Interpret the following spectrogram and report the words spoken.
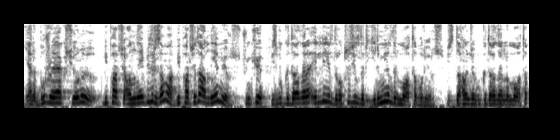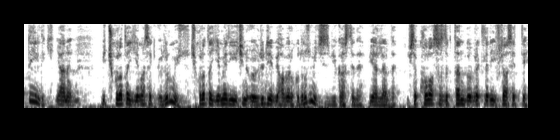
yani bu reaksiyonu bir parça anlayabiliriz ama bir parça da anlayamıyoruz. Çünkü biz bu gıdalara 50 yıldır, 30 yıldır, 20 yıldır muhatap oluyoruz. Biz daha önce bu gıdalarla muhatap değildik. Yani bir çikolata yemesek ölür müyüz? Çikolata yemediği için öldü diye bir haber okudunuz mu hiç siz bir gazetede, bir yerlerde? İşte kolasızlıktan böbrekleri iflas etti.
